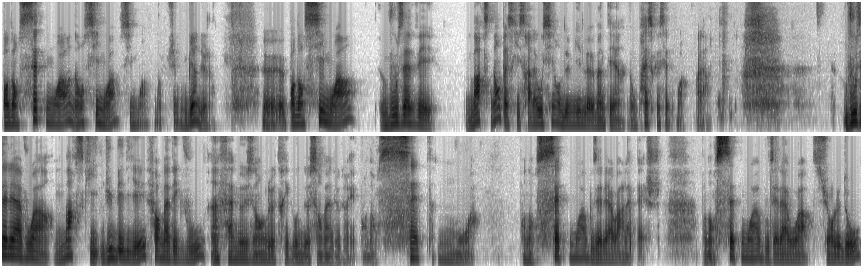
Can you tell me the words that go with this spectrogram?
pendant 7 mois, non, 6 mois, 6 mois, c'est bien déjà. Euh, pendant 6 mois, vous avez Mars, non, parce qu'il sera là aussi en 2021, donc presque 7 mois, voilà. Vous allez avoir Mars qui, du bélier, forme avec vous un fameux angle trigone de 120 degrés pendant 7 mois. Pendant 7 mois, vous allez avoir la pêche. Pendant 7 mois, vous allez avoir sur le dos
